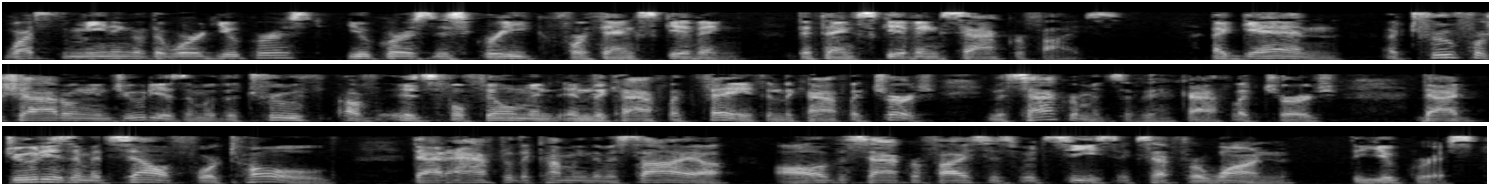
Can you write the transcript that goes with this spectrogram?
What's the meaning of the word Eucharist? Eucharist is Greek for thanksgiving, the thanksgiving sacrifice. Again, a true foreshadowing in Judaism of the truth of its fulfillment in the Catholic faith, in the Catholic Church, in the sacraments of the Catholic Church, that Judaism itself foretold that after the coming of the Messiah, all of the sacrifices would cease except for one, the Eucharist.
